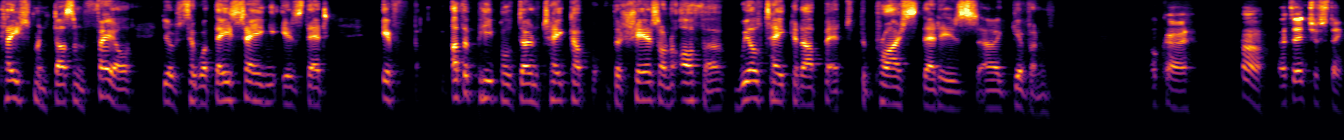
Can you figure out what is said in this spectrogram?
placement doesn't fail. You know, so what they're saying is that if other people don't take up the shares on offer, we'll take it up at the price that is uh, given. Okay. Huh. That's interesting.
